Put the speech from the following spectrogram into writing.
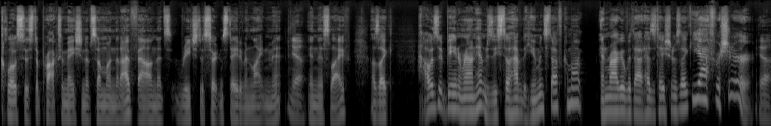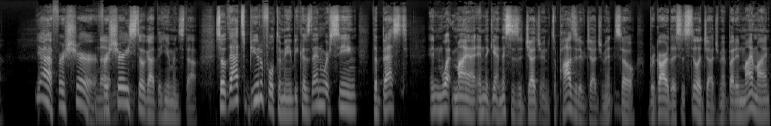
closest approximation of someone that I've found that's reached a certain state of enlightenment Yeah. in this life. I was like, how is it being around him? Does he still have the human stuff come up? And Raga, without hesitation, was like, yeah, for sure. Yeah. Yeah, for sure. No. For sure, he's still got the human stuff. So that's beautiful to me because then we're seeing the best in what Maya, and again, this is a judgment, it's a positive judgment. So regardless, it's still a judgment. But in my mind,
